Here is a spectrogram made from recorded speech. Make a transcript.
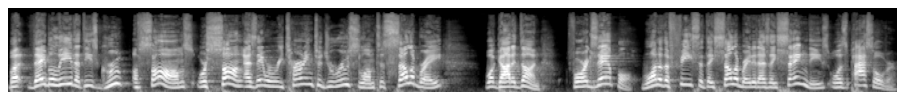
But they believe that these group of psalms were sung as they were returning to Jerusalem to celebrate what God had done. For example, one of the feasts that they celebrated as they sang these was Passover.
